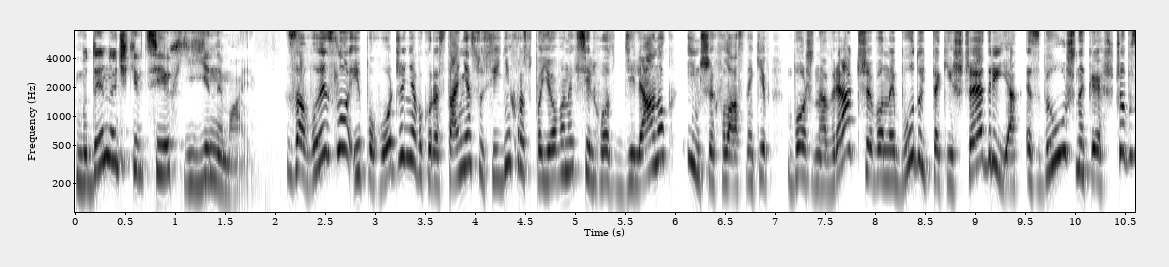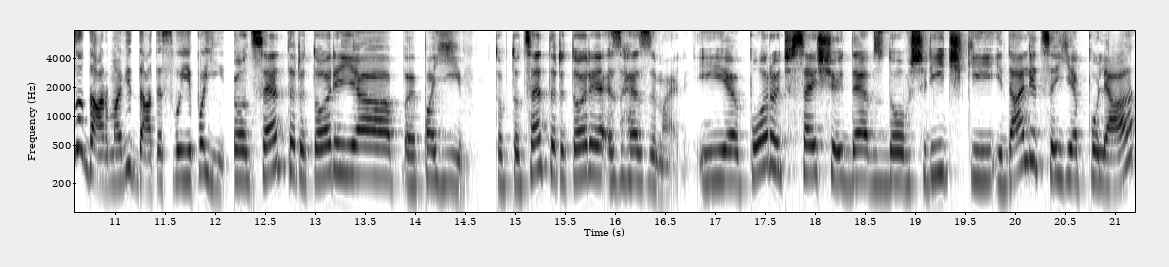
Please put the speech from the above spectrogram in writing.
будиночків цих її немає. Зависло і погодження використання сусідніх розпайованих сільгоспділянок інших власників, бо ж навряд чи вони будуть такі щедрі, як СБУшники, щоб задарма віддати свої паї. Це територія е, паїв. Тобто це територія СГ земель. І поруч все, що йде вздовж річки і далі, це є поля,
